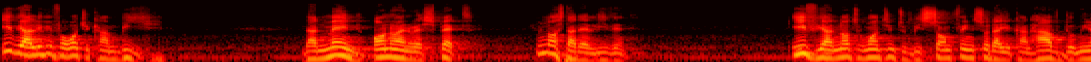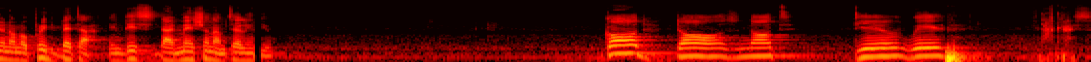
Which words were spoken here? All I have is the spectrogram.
If you are living for what you can be, that men honor and respect, you've not started living. If you are not wanting to be something so that you can have dominion and operate better in this dimension, I'm telling you. God does not deal with darkness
